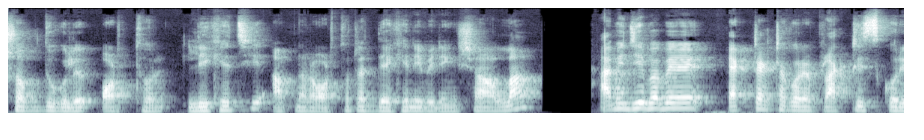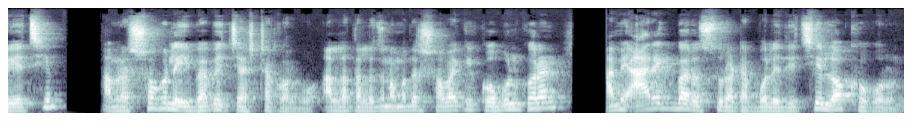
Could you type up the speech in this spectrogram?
শব্দগুলোর অর্থ লিখেছি। আপনারা অর্থটা দেখে নেবেন ইনশাআল্লাহ। আমি যেভাবে একটা একটা করে প্র্যাকটিস করিয়েছি আমরা সকলে এইভাবে চেষ্টা করব আল্লাহ তালা যেন আমাদের সবাইকে কবুল করেন আমি আরেকবারও সুরাটা বলে দিচ্ছি লক্ষ্য করুন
